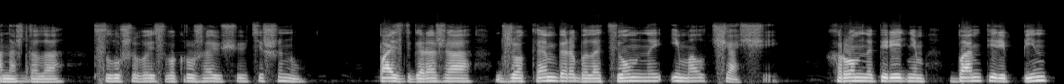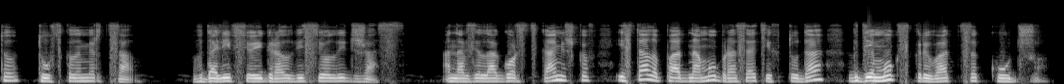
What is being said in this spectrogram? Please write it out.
Она ждала, вслушиваясь в окружающую тишину. Пасть гаража Джо Кембера была темной и молчащей. Хром на переднем бампере Пинто тускло мерцал. Вдали все играл веселый джаз. Она взяла горсть камешков и стала по одному бросать их туда, где мог скрываться Куджо.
